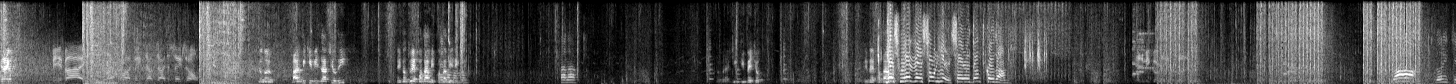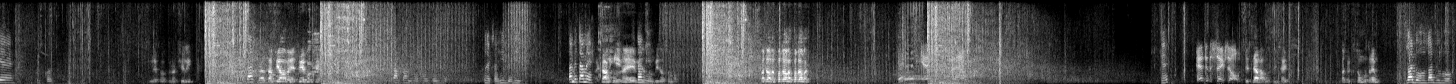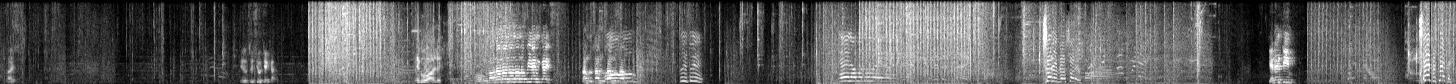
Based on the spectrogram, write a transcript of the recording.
Greg, Be advised. You have squad mates outside the safe zone. Fiudu, masz Miki widz na Fiudy? Niech gotuje pod nami, pod nami. niech. Dobra, dzięki Pecio. Did podam? Yes, we have a soul here, so don't go down. Ah, uskoj. Nepokročili. Tam, tam fialové, tu je bokte. Tam, tam, tam, tam. Nech sa hýbe, hýbe. Tam je, tam je. Tam, tam je, videl som ho. Moving out. Nie? Head to the safe zone. Lawa musi być, hej. Patrzmy, kto mu tremu. Zabił zabił go. Nice. Jeden coś się ucieka. Uguale. Oh, no, no, no, no, no, no, behind me, guys. Za mną, za mną, za mną, za mną. O! Tu jest, tu jest. Nie, na dole. Sorry, bro, sorry. Jeden team. Sniper, sniper.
